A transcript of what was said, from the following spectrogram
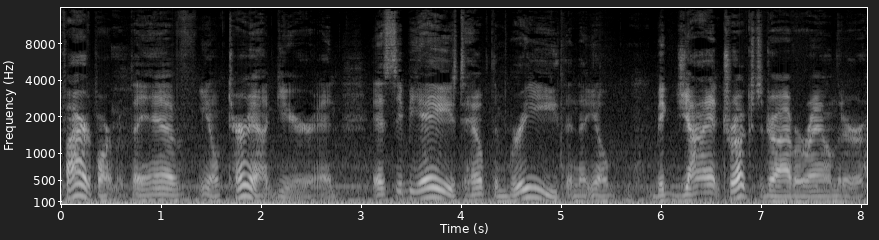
Fire department, they have, you know, turnout gear and SCBAs to help them breathe and, you know, big giant trucks to drive around that are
